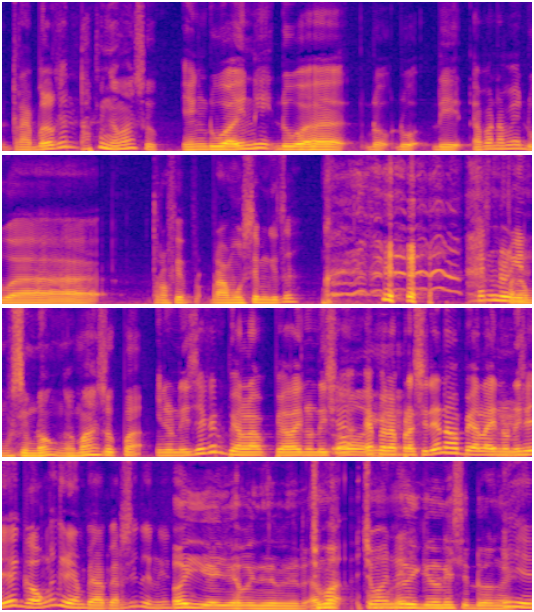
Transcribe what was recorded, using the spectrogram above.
treble kan. tapi nggak masuk. Yang dua ini dua, du- du- di apa namanya dua trofi pr- pramusim gitu. kan Pernah Indo- musim dong nggak masuk pak. Indonesia kan piala piala Indonesia Oh, eh piala iya. presiden sama piala Indonesia nya gaungnya gedean piala presiden kan. Oh iya iya benar benar. Cuma- cuma ini- Liga Indonesia doang. ya? Iya,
